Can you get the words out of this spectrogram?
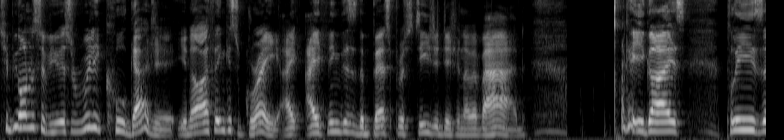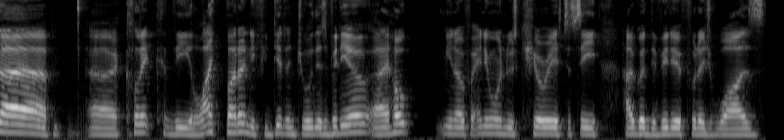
to be honest with you, it's a really cool gadget. You know, I think it's great. I, I think this is the best Prestige edition I've ever had. Okay, you guys, please uh, uh, click the like button if you did enjoy this video. I hope you know, for anyone who's curious to see how good the video footage was,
